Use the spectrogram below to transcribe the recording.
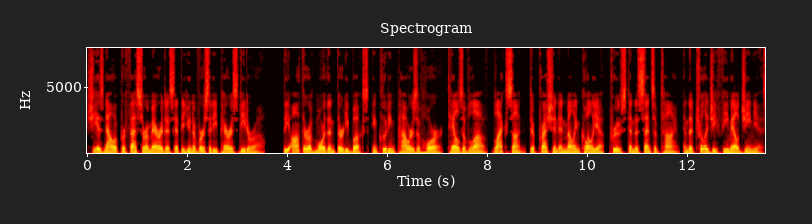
She is now a professor emeritus at the University Paris Diderot. The author of more than 30 books, including Powers of Horror, Tales of Love, Black Sun, Depression and Melancholia, Proust and the Sense of Time, and the trilogy Female Genius,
